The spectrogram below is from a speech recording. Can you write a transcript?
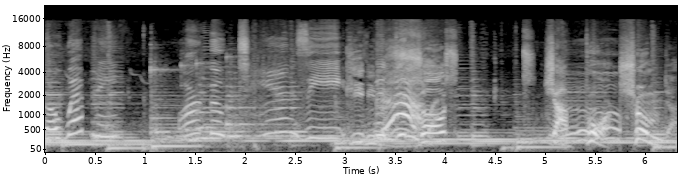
Margot Webney, Margot Tanzi. Gibi Bezos, Chapor Chumda.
